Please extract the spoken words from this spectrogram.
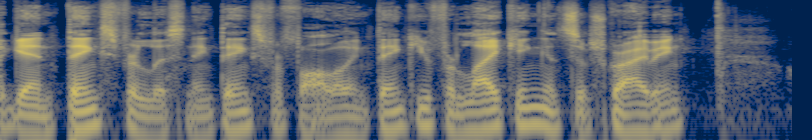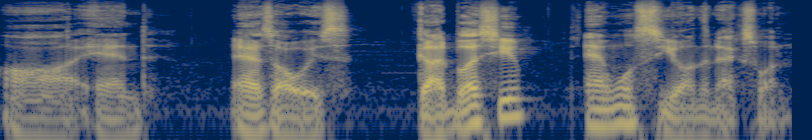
Again, thanks for listening. Thanks for following. Thank you for liking and subscribing. Uh, and as always, God bless you, and we'll see you on the next one.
